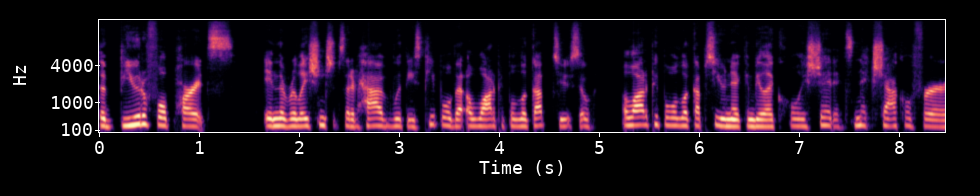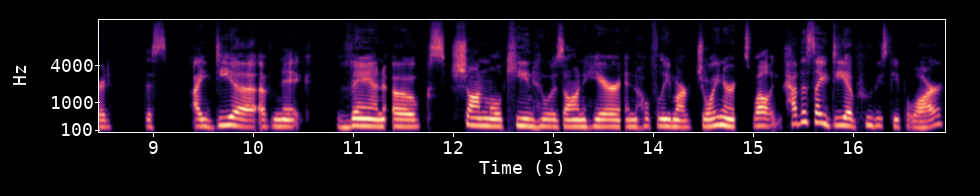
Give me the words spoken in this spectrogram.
the beautiful parts in the relationships that I've had with these people that a lot of people look up to. So a lot of people will look up to you, Nick, and be like, holy shit, it's Nick Shackelford, this idea of Nick Van Oaks, Sean Mulkeen, who was on here, and hopefully Mark Joyner as well. You have this idea of who these people are,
